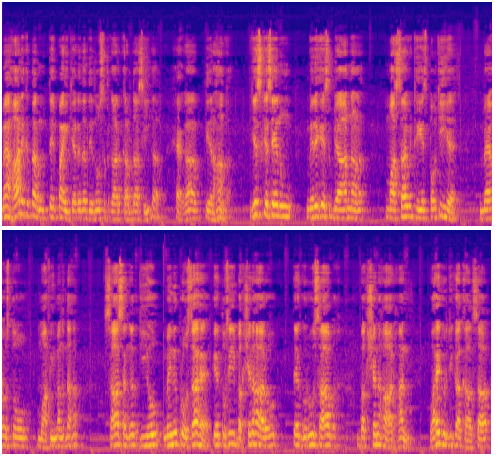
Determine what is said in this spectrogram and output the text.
ਮੈਂ ਹਰ ਇੱਕ ਧਰਮ ਤੇ ਭਾਈਚਾਰੇ ਦਾ ਦਿਲੋਂ ਸਤਿਕਾਰ ਕਰਦਾ ਸੀਗਾ, ਹੈਗਾ ਤੇ ਰਹਾਂਗਾ। ਜਿਸ ਕਿਸੇ ਨੂੰ ਮੇਰੇ ਇਸ ਬਿਆਨ ਨਾਲ ਮਾਸਾ ਵੀ ਠੇਸ ਪਹੁੰਚੀ ਹੈ, ਮੈਂ ਉਸ ਤੋਂ ਮਾਫੀ ਮੰਗਦਾ ਹਾਂ। ਸਾਧ ਸੰਗਤ ਜੀਓ, ਮੈਨੂੰ ਭਰੋਸਾ ਹੈ ਕਿ ਤੁਸੀਂ ਬਖਸ਼ਣਹਾਰ ਹੋ ਤੇ ਗੁਰੂ ਸਾਹਿਬ ਬਖਸ਼ਣਹਾਰ ਹਨ। ਵਾਹਿਗੁਰੂ ਜੀ ਕਾ ਖਾਲਸਾ,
